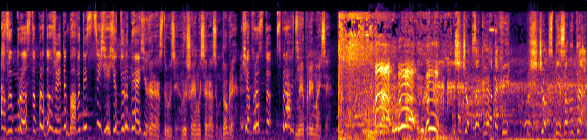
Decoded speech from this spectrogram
А ви просто продовжуєте бавитись з цією дурнею. Гаразд, друзі, лишаємося разом, добре? Я просто справді. Не приймайся. Що за клята хрі? Що з біса не так?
